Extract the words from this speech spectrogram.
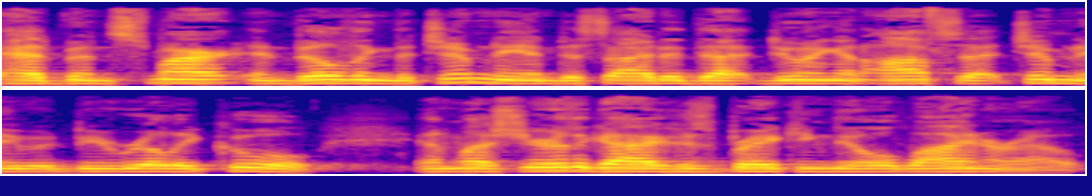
had been smart in building the chimney and decided that doing an offset chimney would be really cool, unless you're the guy who's breaking the old liner out.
